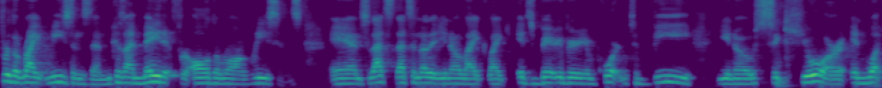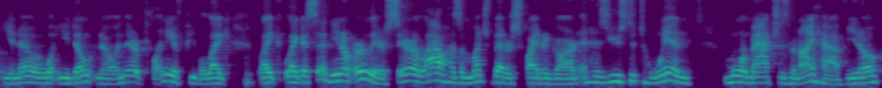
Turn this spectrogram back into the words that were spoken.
for the right reasons then, because I made it for all the wrong reasons. And so that's that's another, you know, like like it's very very important to be, you know, secure in what you know and what you don't know. And there are plenty of people like like like I said, you know, earlier, Sarah Lau has a much better spider guard and has used it to win more matches than I have. You know,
